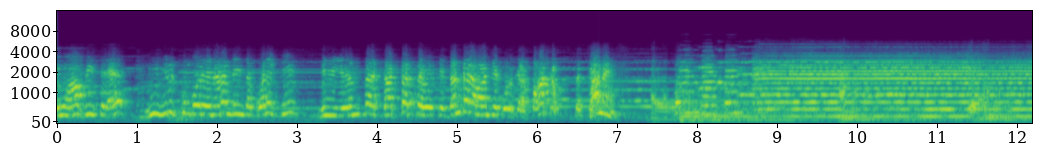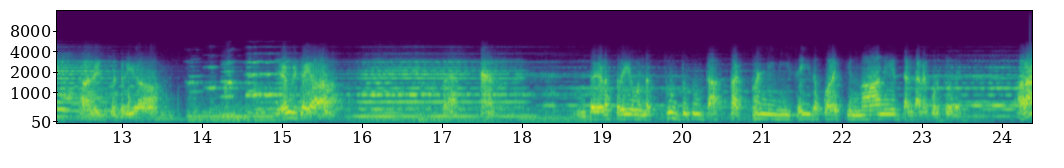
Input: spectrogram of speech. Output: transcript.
உன் ஆபீஸ்ல நீ இருக்கும் போதே நடந்த இந்த கொலைக்கு நீ எந்த சட்டத்தை வச்சு தண்டனை வாங்கி கொடுக்கிற பாக்கம்? சேலஞ்ச் பண்றியா? இந்த இடத்துலயே உன்னை துண்டு துண்டா கட் பண்ணி நீ செய்த கொலைக்கு நானே தண்டனை கொடுத்துருவேன் ஆனா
